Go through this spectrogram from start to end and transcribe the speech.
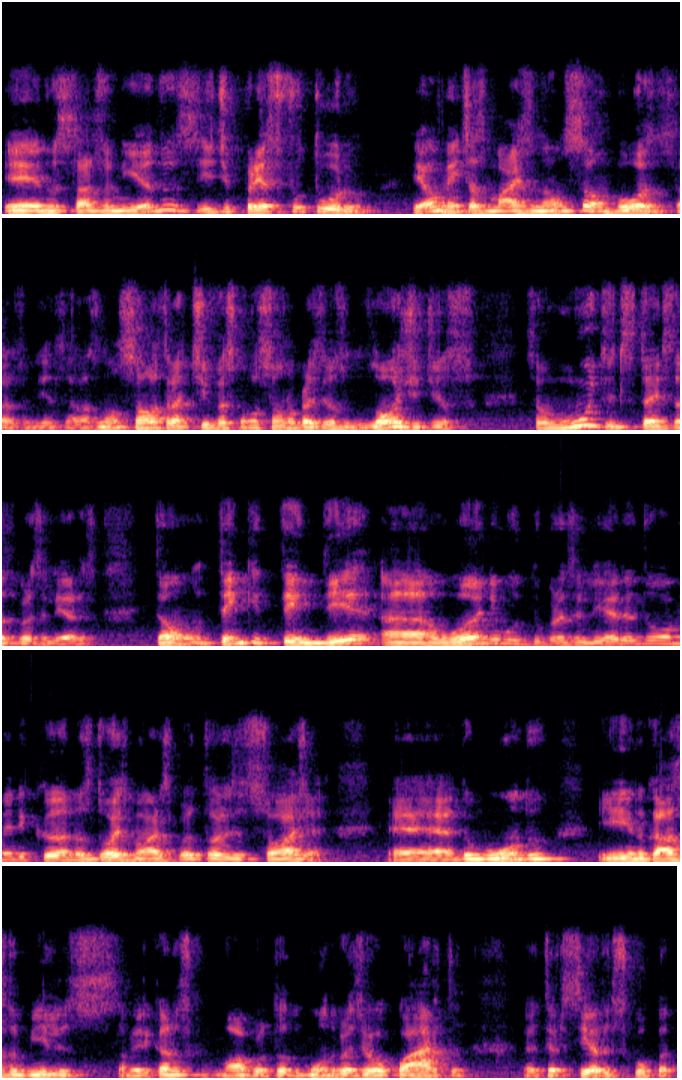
é, nos Estados Unidos e de preço futuro. Realmente as margens não são boas nos Estados Unidos, elas não são atrativas como são no Brasil, longe disso, são muito distantes das brasileiras. Então tem que entender uh, o ânimo do brasileiro e do americano, os dois maiores produtores de soja é, do mundo, e no caso do milho, os americanos, o maior produtor do mundo, o Brasil é o quarto, é o terceiro, desculpa.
